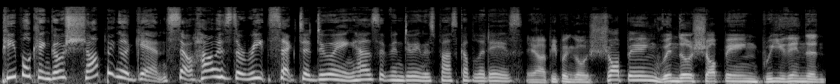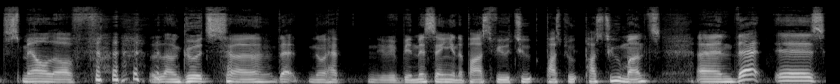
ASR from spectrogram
people can go shopping again. So, how is the REIT sector doing? How's it been doing this past couple of days? Yeah, people can go shopping, window shopping, breathe in the smell of goods uh, that you know have we've been missing in the past few two past past two months, and that is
